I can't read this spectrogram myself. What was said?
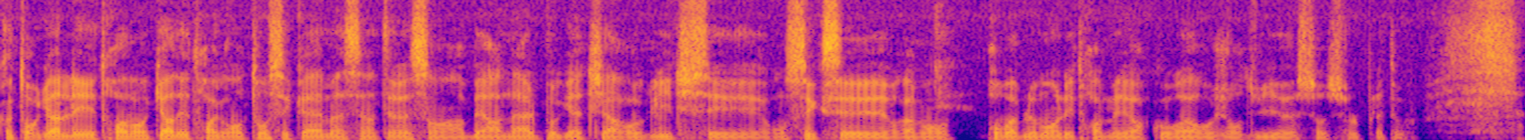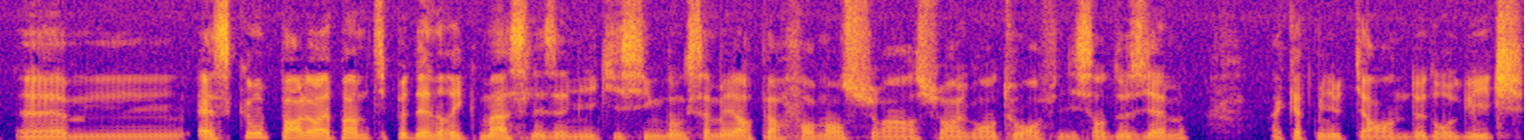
quand on regarde les trois vainqueurs des trois grands tours, c'est quand même assez intéressant. Hein. Bernal, Pogacar, Roglic, on sait que c'est vraiment probablement les trois meilleurs coureurs aujourd'hui euh, sur, le plateau. Euh, est-ce qu'on parlerait pas un petit peu d'Henrik Mas, les amis, qui signe donc sa meilleure performance sur un, sur un grand tour en finissant deuxième à 4 minutes 42 de Roglic?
